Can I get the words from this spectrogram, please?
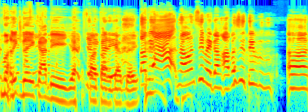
balik dari kadinya. Tomcat kali- deui. Tapi ah, naon sih megang apa sih tim eh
